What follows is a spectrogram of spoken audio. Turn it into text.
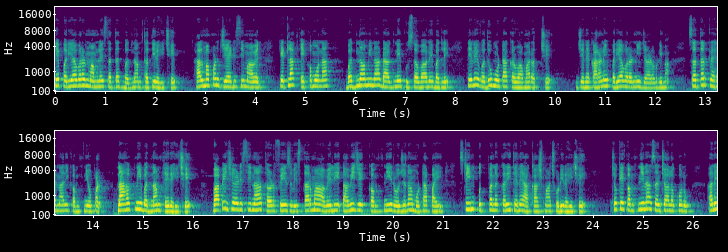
તે પર્યાવરણ મામલે સતત બદનામ થતી રહી છે. હાલમાં પણ જેઆઈડીસીમાં આવેલ કેટલાક એકમોના બદનામીના ડાઘને ભૂસવવાને બદલે તેને વધુ મોટા કરવામાં રત છે. જેને કારણે પર્યાવરણની જાળવણીમાં સતર્ક રહેનારી કંપનીઓ પણ નાહકની બદનામ થઈ રહી છે. વાપી જીઆઈડીસીના થર્ડ ફેઝ વિસ્તારમાં આવેલી આવી જ એક કંપની રોજના મોટા પાયે સ્ટીમ ઉત્પન્ન કરી તેને આકાશમાં છોડી રહી છે. જો કે કંપનીના સંચાલકોનું અને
